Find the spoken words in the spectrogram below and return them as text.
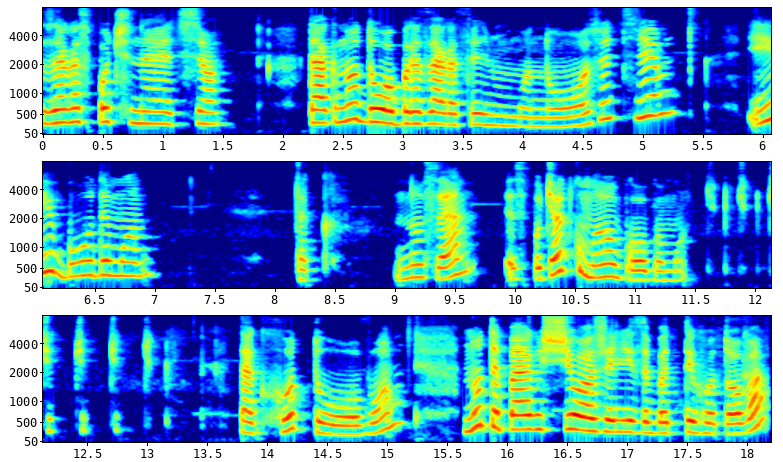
зараз почнеться. Так, ну добре, зараз візьмемо ножиці і будемо. Так, ну все. Спочатку ми обробимо. Чик-чик-чик-чик-чик. Так, готово. Ну, тепер що ж, Елізабет, ти готова?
